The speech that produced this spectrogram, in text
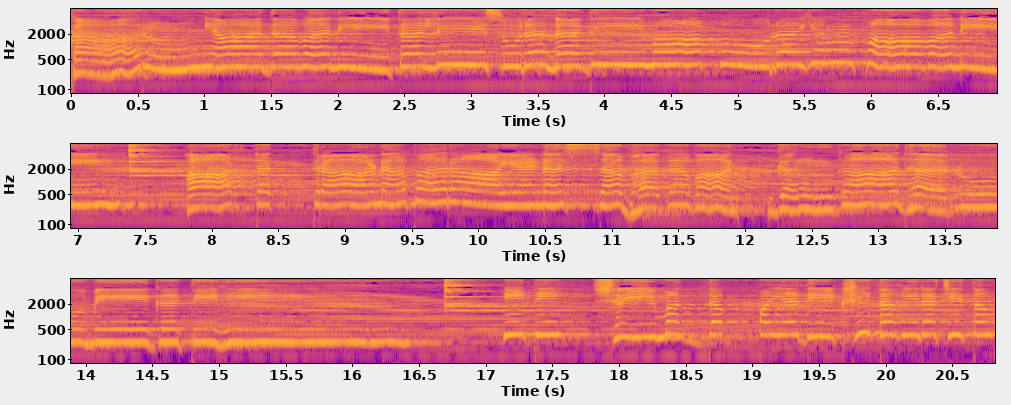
कारुण्यादवनीतले सुरनदीमा पूरयन् पावनी आर्तत्राणपरायणः स भगवान् गङ्गाधरो मे गतिः। इति श्रीमद्दप्पयदीक्षितविरचितं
